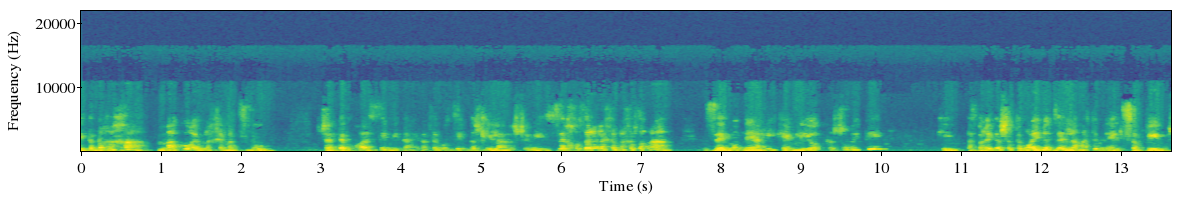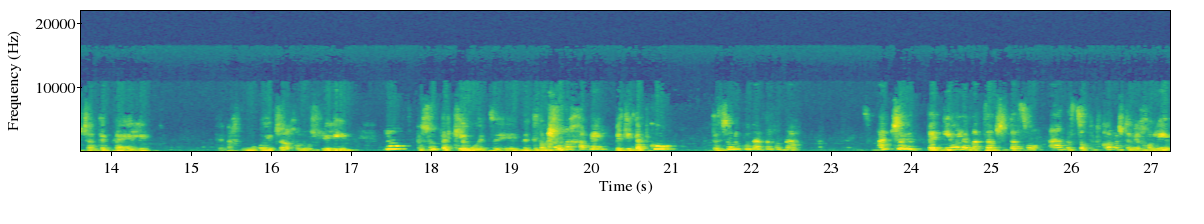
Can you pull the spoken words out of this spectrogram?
את הברכה? מה גורם לכם עצבות? שאתם כועסים מדי ואתם מוצאים את השלילה על השני, זה חוזר אליכם לחזרה. זה מונע מכם להיות קשור איתי. כי, אז ברגע שאתם רואים את זה, למה אתם נעצבים שאתם כאלה? אנחנו רואים שאנחנו לא שליליים. לא, פשוט תכירו את זה, ותבקשו רחמים, ותתאפקו, תעשו נקודת עבודה. עד שתגיעו למצב שתעשו עד הסוף את כל מה שאתם יכולים,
